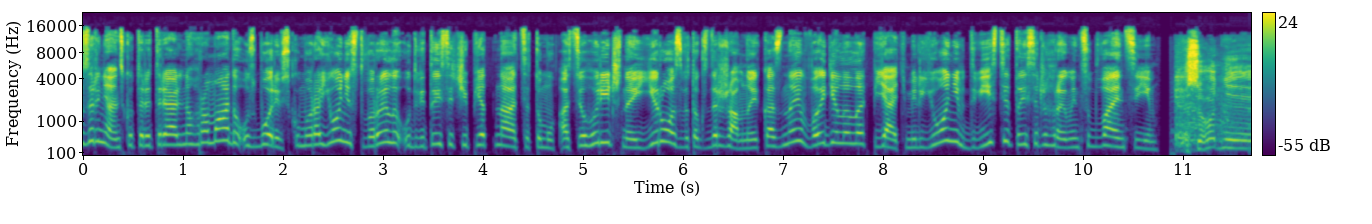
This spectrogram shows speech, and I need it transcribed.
Озернянську територіальну громаду у Зборівському районі створили у 2015-му, а цьогоріч на її розвиток з державної казни виділили 5 мільйонів 200 тисяч гривень субвенції. Сьогодні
